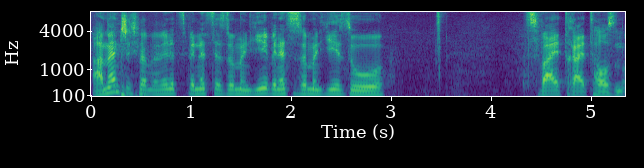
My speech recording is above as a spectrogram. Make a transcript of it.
Ah Mensch, ich meine, wenn jetzt, wenn jetzt der Sommelier, wenn jetzt der Sommelier so 2.000, 3.000.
